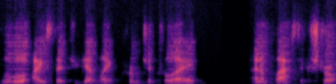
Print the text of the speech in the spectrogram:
little ice that you get like from Chick fil A and a plastic straw.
